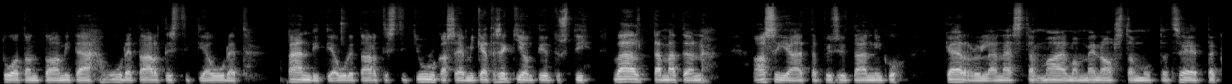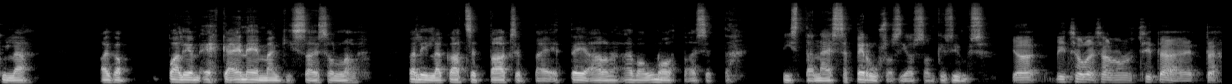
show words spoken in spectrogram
tuotantoa, mitä uudet artistit ja uudet bändit ja uudet artistit julkaisee, mikä sekin on tietysti välttämätön asia, että pysytään niin kuin kärryllä näistä maailman menosta, mutta se, että kyllä aika paljon ehkä enemmänkin saisi olla välillä katse taaksepäin, ettei aivan unohtaisi, että mistä näissä perusasioissa on kysymys. Ja itse olen sanonut sitä, että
